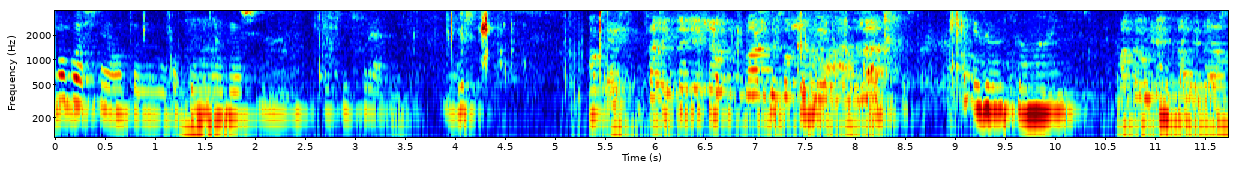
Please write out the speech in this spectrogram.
No właśnie o tym, o tym mówię. Taki średni. Już Okej. A czy ktoś jeszcze oprócz Magdy potrzebuje pędzla? Isn't it so nice? Mateusz, jak tobie dałem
